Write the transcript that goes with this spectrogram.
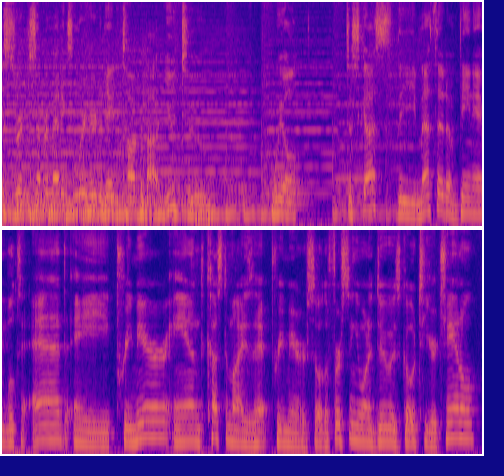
this is Rick CyberMedics, and we're here today to talk about YouTube. We'll discuss the method of being able to add a premiere and customize that premiere. So the first thing you want to do is go to your channel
